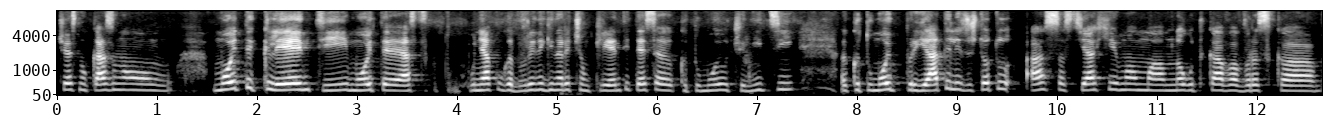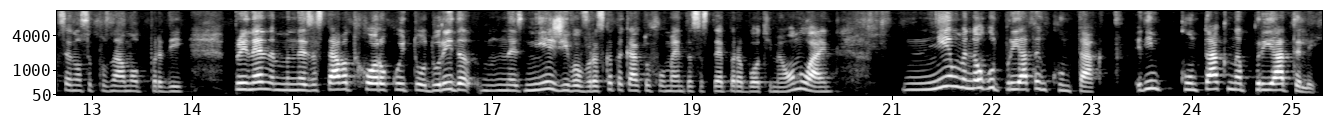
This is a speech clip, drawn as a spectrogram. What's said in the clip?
Честно казано, моите клиенти, моите, аз понякога дори не ги наричам клиенти, те са като мои ученици, като мои приятели, защото аз с тях имам много такава връзка, все едно се познаваме от преди. При не, не застават хора, които дори да не, ние жива връзката, както в момента с теб работиме онлайн, ние имаме много приятен контакт. Един контакт на приятели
